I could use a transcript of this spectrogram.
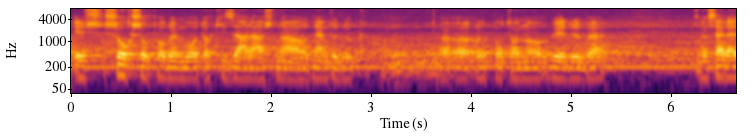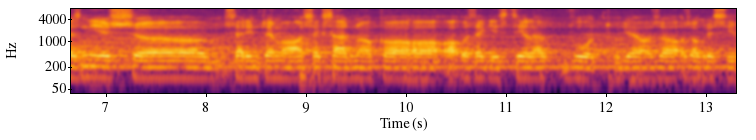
és sok-sok problém volt a kizárásnál, nem tudjuk a védőbe szerezni, és szerintem a Szexárnak a, a, az egész céle volt ugye az, a, az agresszív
